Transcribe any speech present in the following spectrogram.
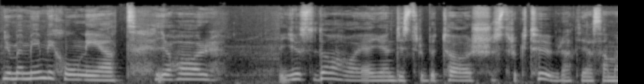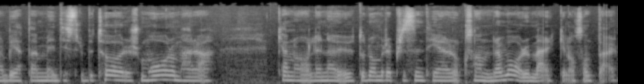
Jo men min vision är att jag har Just idag har jag ju en distributörsstruktur, att jag samarbetar med distributörer som har de här kanalerna ut och de representerar också andra varumärken och sånt där.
